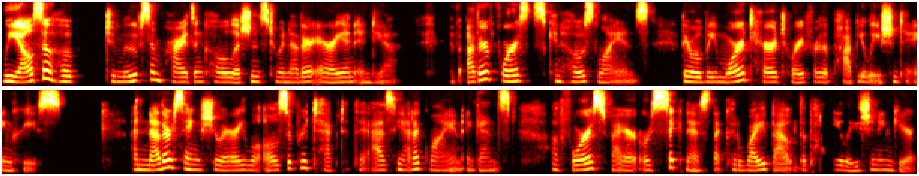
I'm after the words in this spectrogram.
We also hope to move some prides and coalitions to another area in India. If other forests can host lions, there will be more territory for the population to increase. Another sanctuary will also protect the Asiatic lion against a forest fire or sickness that could wipe out the population in Gir.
